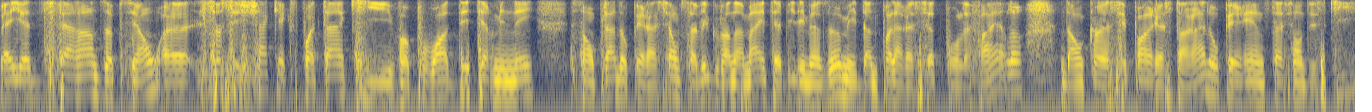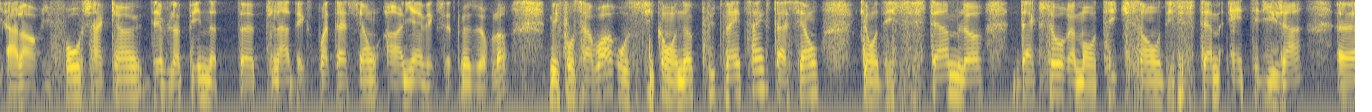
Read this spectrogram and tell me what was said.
Ben, il y a différentes options. Euh, ça, c'est chaque exploitant qui va pouvoir déterminer son plan d'opération. Vous savez, le gouvernement établit des mesures, mais il donne pas la recette pour le faire. Là. Donc, euh, c'est pas un restaurant, là, opérer une station de ski. Alors, il faut chacun développer notre euh, plan d'exploitation en lien avec cette mesure-là. Mais il faut savoir aussi qu'on a plus de 25 stations qui ont des systèmes là d'accès aux remontées qui sont des systèmes intelligents, euh,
